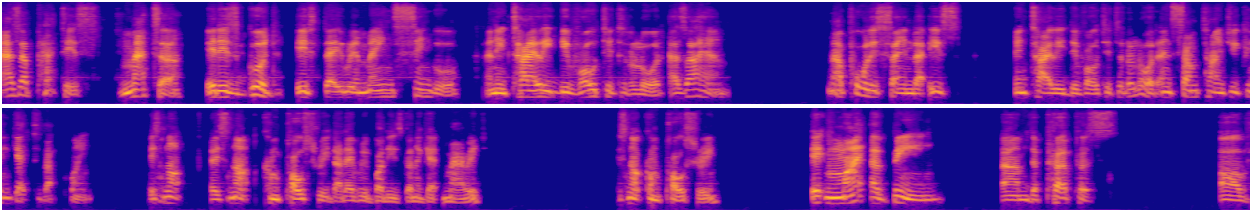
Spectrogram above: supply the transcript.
as a practice matter, it is good if they remain single and entirely devoted to the Lord, as I am. Now, Paul is saying that he's entirely devoted to the Lord, and sometimes you can get to that point. It's not it's not compulsory that everybody's going to get married. It's not compulsory. It might have been um, the purpose of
